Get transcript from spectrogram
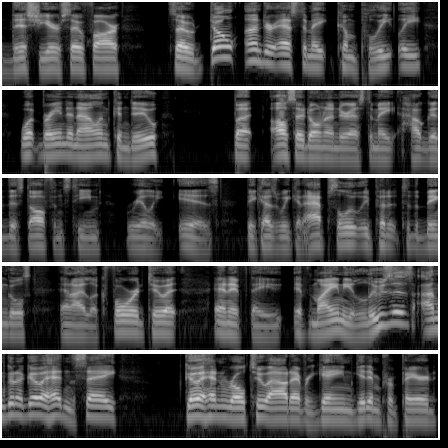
this year so far. So don't underestimate completely what Brandon Allen can do, but also don't underestimate how good this Dolphins team really is because we could absolutely put it to the Bengals and I look forward to it. And if they if Miami loses, I'm going to go ahead and say go ahead and roll Tua out every game, get him prepared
